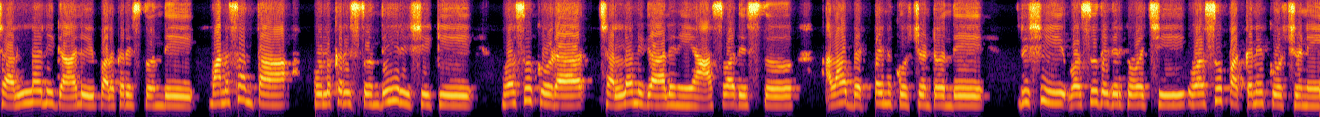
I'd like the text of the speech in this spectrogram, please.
చల్లని గాలి పలకరిస్తుంది. మనసంతా పులకరిస్తుంది రిషికి. వసు కూడా చల్లని గాలిని ఆస్వాదిస్తూ అలా బెడ్ పైన కూర్చుంటుంది. రిషి వసు దగ్గరికి వచ్చి వసు పక్కనే కూర్చుని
